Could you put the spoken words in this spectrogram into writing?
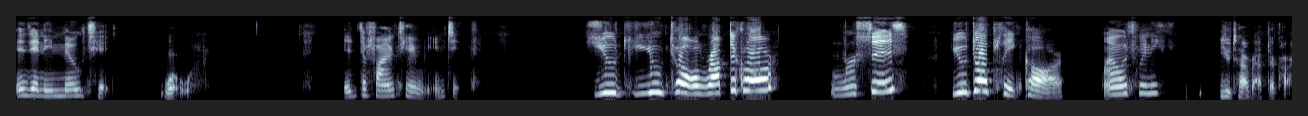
and then he melted. Whoa. It's the final championship. U- Utah Raptor car versus Utah Plate car. One was twenty. Utah Raptor car.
